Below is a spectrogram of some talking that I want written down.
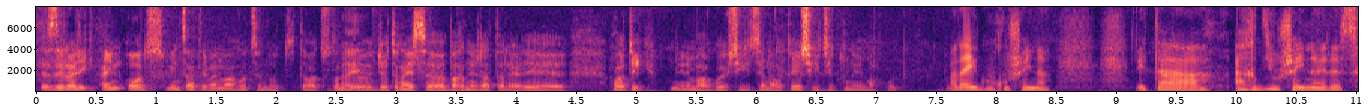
ez delarik hain hotz, bintzat hemen margotzen dut. Eta batzutan Bai. joten naiz eh, barnera tala ere, horretik nire margoek sigitzen haute, sigitzitu nire margoek. Bada egur usaina. Eta ardi usaina ere ez.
